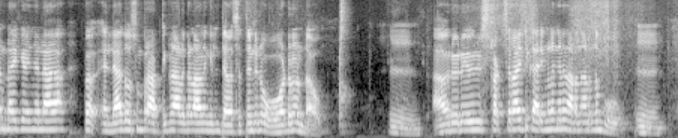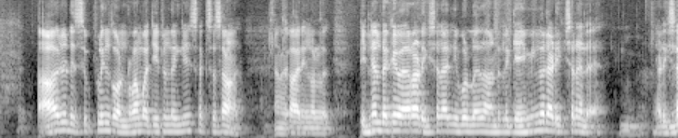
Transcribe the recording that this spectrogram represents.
ഉണ്ടായി കഴിഞ്ഞാൽ ആ ഇപ്പൊ എല്ലാ ദിവസവും പ്രാർത്ഥിക്കുന്ന ആളുകളാണെങ്കിലും ദിവസത്തിന്റെ ഒരു ഓർഡർ ഉണ്ടാവും. ആ ഒരു ഒരു സ്ട്രക്ചറായിട്ട് കാര്യങ്ങൾ ഇങ്ങനെ നടന്നു നടന്നും പോകും. ആ ഒരു ഡിസിപ്ലിൻ കൊണ്ടുവരാൻ പറ്റിയിട്ടുണ്ടെങ്കിൽ സക്സസ് ആണ് കാര്യങ്ങളിൽ പിന്നെ എന്തൊക്കെ വേറെ അഡിക്ഷൻ അന്യമുള്ളത് നാട്ടിൽ? ഗെയിമിംഗ് ഒരു അഡിക്ഷൻ അല്ലേ? അഡിക്ഷൻ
